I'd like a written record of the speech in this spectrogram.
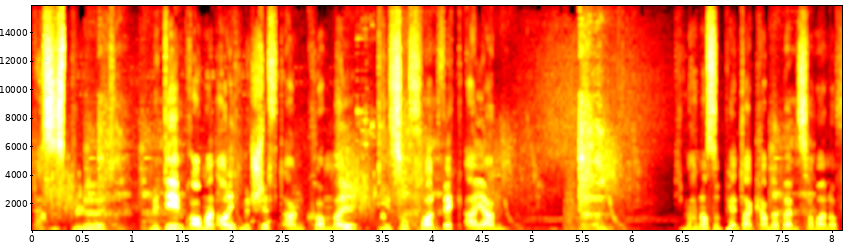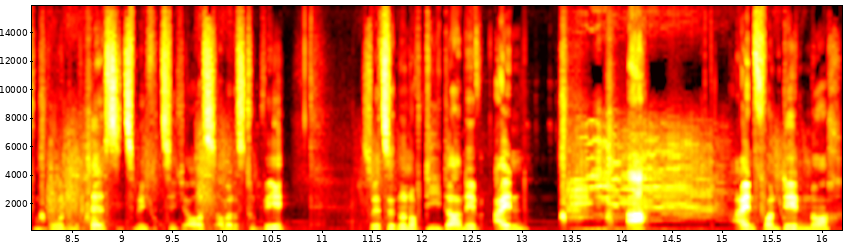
Das ist blöd. Mit dem braucht man auch nicht mit Shift ankommen, weil die sofort wegeiern. Die machen auch so Pentagramme beim Zaubern auf dem Boden. Das sieht ziemlich witzig aus, aber das tut weh. So, jetzt sind nur noch die da. Ne, ein... Ah. Ein von denen noch.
